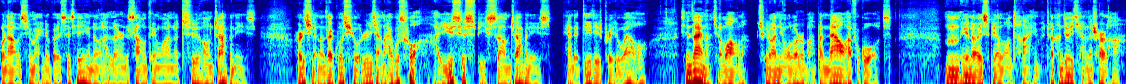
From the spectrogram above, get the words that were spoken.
When I was in my university, you know, I learned something one or two on Japanese。而且呢，在过去我日语讲的还不错。I used to speak some Japanese and I did it pretty well。现在呢，全忘了，吹完牛了是吧？But now I forgot。嗯，You know, it's been a long time。这很久以前的事了啊。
